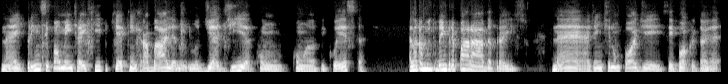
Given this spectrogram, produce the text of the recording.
né, e principalmente a equipe, que é quem trabalha no, no dia a dia com, com a Picuesta, ela está muito bem preparada para isso. Né? A gente não pode ser hipócrita, é,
